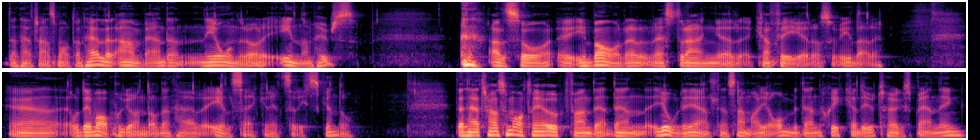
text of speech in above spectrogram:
den här transformatorn heller använda neonrör inomhus. Alltså i barer, restauranger, kaféer och så vidare. Eh, och det var på grund av den här elsäkerhetsrisken då. Den här transformatorn jag uppfann, den, den gjorde egentligen samma jobb. Den skickade ut högspänning,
